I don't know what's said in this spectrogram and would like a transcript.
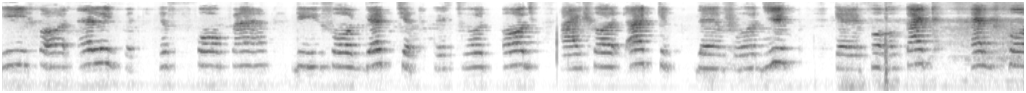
E for elephant. F for fan. D for gadget. H for orange. I for attic. J for jeep. K for cat. L for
